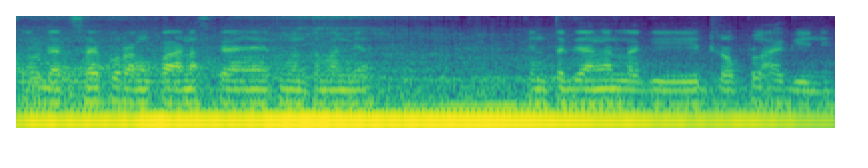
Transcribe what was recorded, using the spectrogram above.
Soldat saya kurang panas kayaknya teman-teman ya tegangan lagi drop lagi nih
